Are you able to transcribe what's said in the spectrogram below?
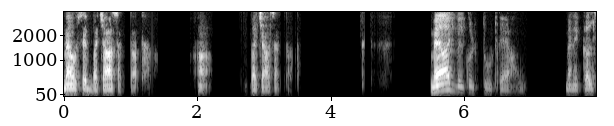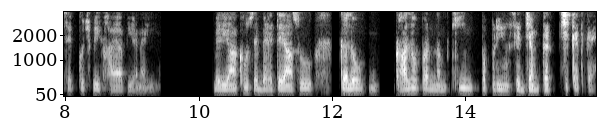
मैं उसे बचा सकता था। हाँ बचा सकता था। मैं आज बिल्कुल टूट गया हूँ। मैंने कल से कुछ भी खाया पिया नहीं। मेरी आँखों से बहते आँसू गलों, गालों पर नमकीन पपड़ियों से जमकर चिकट गए।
